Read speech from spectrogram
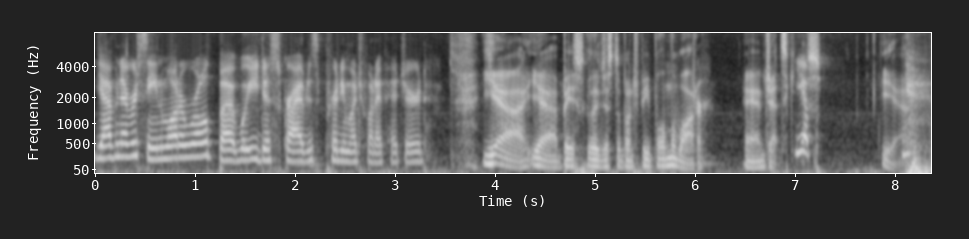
Yeah, I've never seen Waterworld, but what you described is pretty much what I pictured. Yeah, yeah, basically just a bunch of people in the water and jet skis. Yep. Yeah.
